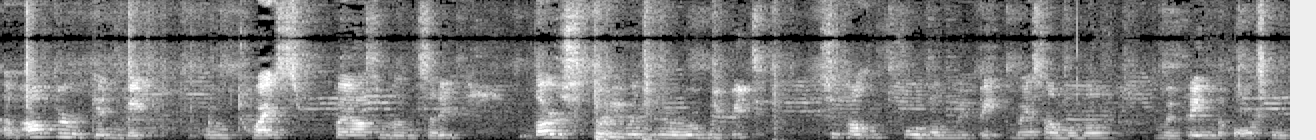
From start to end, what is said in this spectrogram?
Um, after getting beat um, twice by Aston Villa City, there's three wins in a row. We beat Southampton 4 1, we beat West Ham 1 0, we beat Arsenal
